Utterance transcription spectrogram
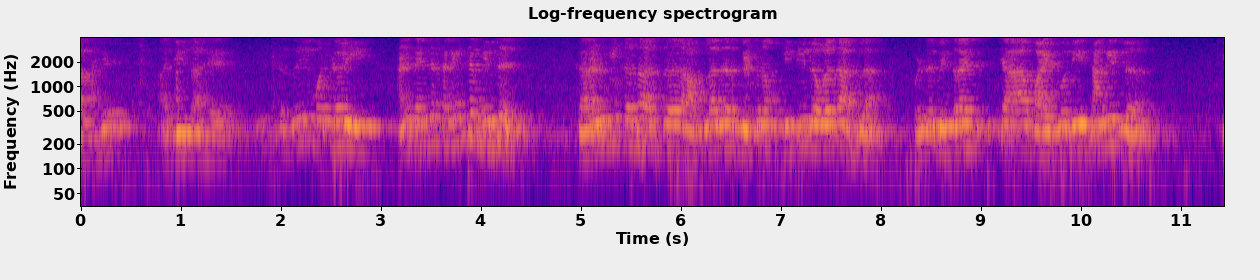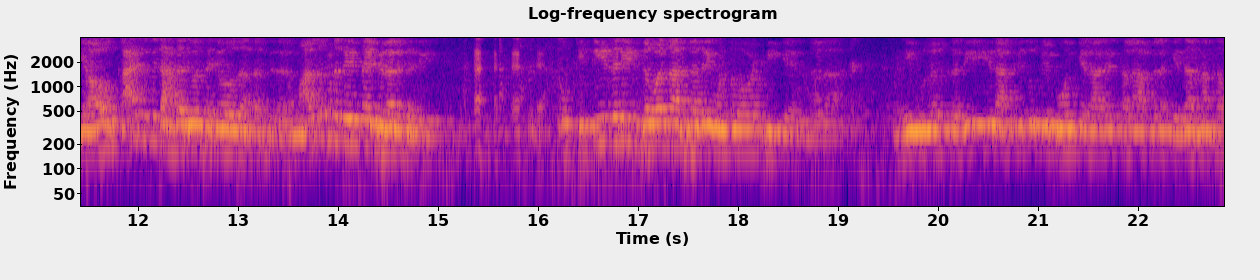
आहे, अजित आहे सगळी मंडळी आणि त्यांच्या सगळ्यांच्या मिसेस कारण की कसं असतं आपला जर मित्र किती जवळचा असला पण जर मित्राच्या बायकोनी सांगितलं की अहो काय तुम्ही दहा दहा दिवस त्याच्यावर जाता फिरायला? मला तर कुठं देत नाही फिरायला कधी. तो किती जरी जवळचा असला तरी म्हणतो बाबा ठीक आहे मला ही मुलं कधी रात्री तुम्ही फोन केला अरे चला आपल्याला केदारनाथला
